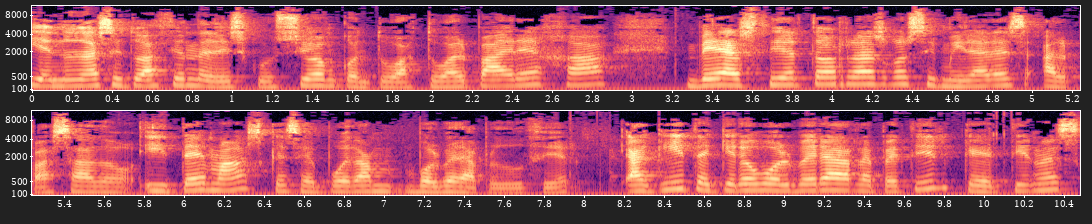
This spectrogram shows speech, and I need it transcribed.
y en una situación de discusión con tu actual pareja veas ciertos rasgos similares al pasado y temas que se puedan volver a producir. Aquí te quiero volver a repetir que tienes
